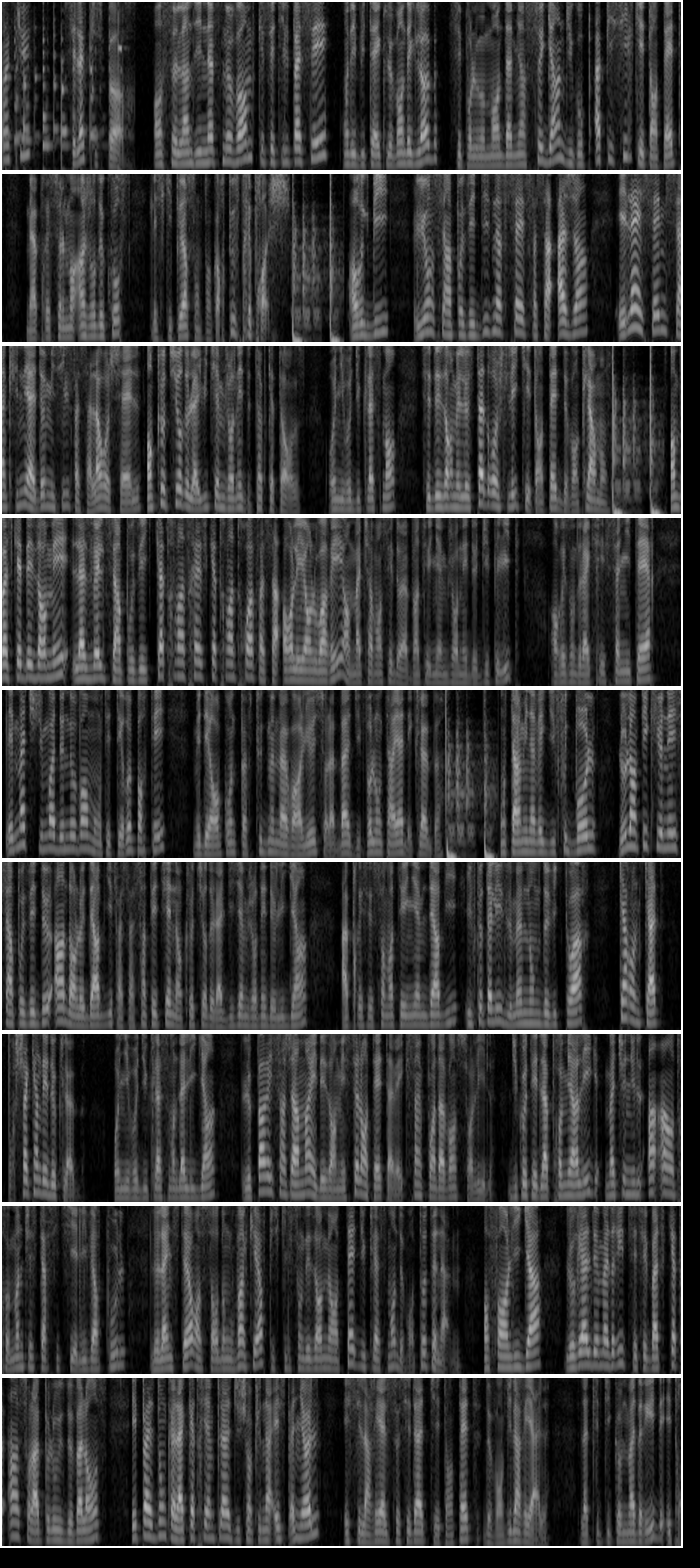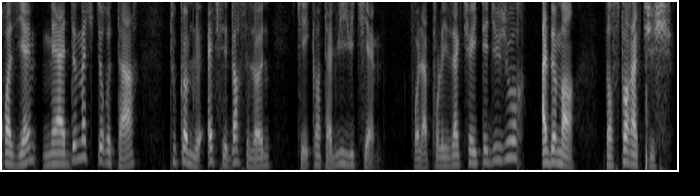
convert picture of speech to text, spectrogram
Actu, c'est l'actu sport. En ce lundi 9 novembre, que s'est-il passé? On débute avec le vent des globes. C'est pour le moment Damien Seguin du groupe Apicil qui est en tête, mais après seulement un jour de course, les skippers sont encore tous très proches. En rugby, Lyon s'est imposé 19-16 face à Agen et l'ASM s'est incliné à domicile face à La Rochelle en clôture de la 8 journée de top 14. Au niveau du classement, c'est désormais le Stade Rochelet qui est en tête devant Clermont. En basket désormais, l'Asvel s'est imposé 93-83 face à Orléans-Loiret en match avancé de la 21e journée de Jeep Elite. En raison de la crise sanitaire, les matchs du mois de novembre ont été reportés, mais des rencontres peuvent tout de même avoir lieu sur la base du volontariat des clubs. On termine avec du football. L'Olympique lyonnais s'est imposé 2-1 dans le derby face à Saint-Etienne en clôture de la 10e journée de Ligue 1. Après ce 121e derby, il totalise le même nombre de victoires, 44 pour chacun des deux clubs. Au niveau du classement de la Ligue 1, le Paris Saint-Germain est désormais seul en tête avec 5 points d'avance sur Lille. Du côté de la Première Ligue, match nul 1-1 entre Manchester City et Liverpool. Le Leinster en sort donc vainqueur puisqu'ils sont désormais en tête du classement devant Tottenham. Enfin en Liga, le Real de Madrid s'est fait battre 4-1 sur la pelouse de Valence et passe donc à la quatrième place du championnat espagnol et c'est la Real Sociedad qui est en tête devant Villarreal. L'Atlético de Madrid est troisième mais a deux matchs de retard, tout comme le FC Barcelone qui est quant à lui huitième. Voilà pour les actualités du jour. À demain dans Sport Actu.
